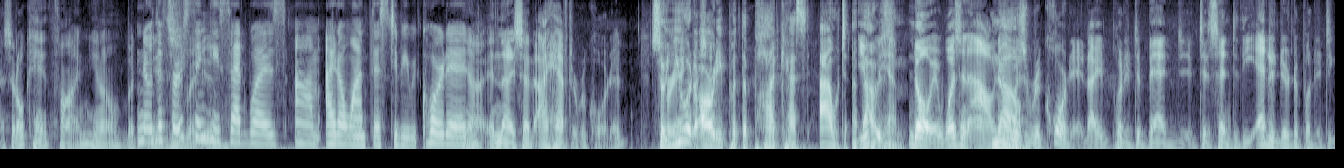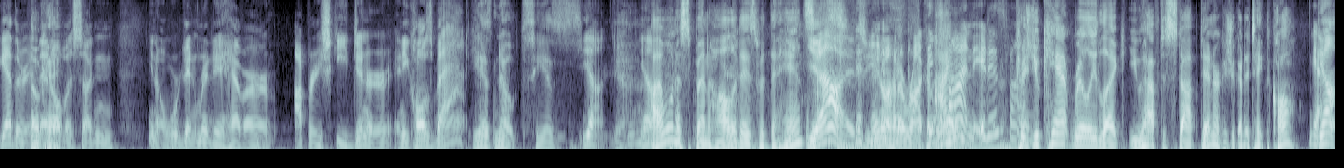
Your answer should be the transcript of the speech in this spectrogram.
I said, "Okay, fine, you know." But No, the first thing he said was, um, "I don't want this to be recorded." yeah, and then I said, "I have to record it." So you had already put the podcast out about was- him. No, it wasn't out. No. It was recorded. I had put it to bed to send to the editor to put it together. And Okay. then all of a sudden, you know, we're getting ready to have our après-ski dinner, and he calls back. He has notes. He has. Yeah, yeah, yeah. I want to spend holidays with the Hansens. yeah. It's, you know how to rock and It's fun. It is fun. Because you can't really like you have to stop dinner because you got to take the call. Yeah. yeah.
